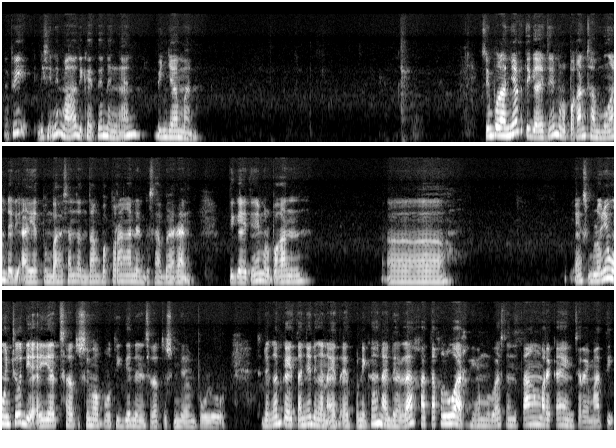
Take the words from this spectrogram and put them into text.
Tapi di sini malah dikaitkan dengan pinjaman. Simpulannya ketiga ayat ini merupakan sambungan dari ayat pembahasan tentang peperangan dan kesabaran. Tiga ayat ini merupakan uh, yang sebelumnya muncul di ayat 153 dan 190. Sedangkan kaitannya dengan ayat-ayat pernikahan adalah kata keluar yang membahas tentang mereka yang cerai mati.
